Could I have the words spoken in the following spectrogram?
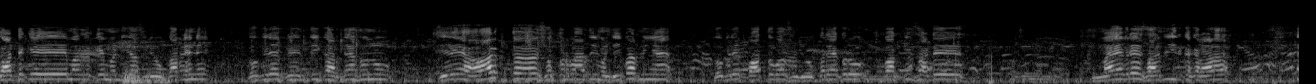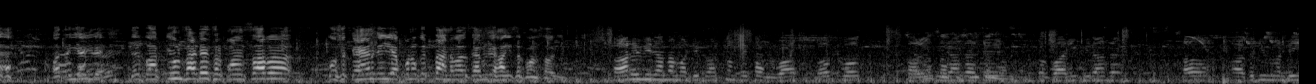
ਗੱਡ ਕੇ, ਮਤਲਬ ਕਿ ਮੰਡੀ ਦਾ ਸਹਿਯੋਗ ਕਰ ਰਹੇ ਨੇ। ਸੋ ਵੀਰੇ, ਬੇਨਤੀ ਕਰਦੇ ਆ ਤੁਹਾਨੂੰ, ਜੇ ਹਰ ਇੱਕ ਸ਼ੁੱਕਰਵਾਰ ਦੀ ਮੰਡੀ ਭਰਨੀ ਹੈ, ਸੋ ਵੀਰੇ, ਵੱਧ ਤੋਂ ਵੱਧ ਸਹਿਯੋਗ ਕਰਿਆ ਕਰੋ। ਬਾਕੀ ਸਾਡੇ ਮੈਂ ਵੀਰੇ ਸਰਬਜੀਤ ਕਕਰਾਲਾ। ਪਤਾ ਹੀ ਆ ਵੀਰੇ। ਤੇ ਬਾਕੀ ਹੁਣ ਸਾਡੇ ਸਰਪੰਚ ਸਾਹਿਬ ਕੁਝ ਕਹਿਣਗੇ ਜੀ, ਆਪਾਂ ਨੂੰ ਕਿ ਧੰਨਵਾਦ ਕਰਨਗੇ। ਹਾਂਜੀ, ਸਰਪੰਚ ਸਾਹਿਬ ਜੀ। ਸਾਰੇ ਵੀਰਾਂ ਦਾ ਮੰਡੀ ਪਹੁੰਚਣ ਤੇ ਧੰਨਵਾਦ। ਬਹੁਤ ਬਹੁਤ ਸਾਰੇ ਵੀਰਾਂ ਦਾ ਤੇ ਵਪਾਰੀ ਵੀਰਾਂ ਦਾ। ਸਭ ਅੱਗ ਮੰਡੀ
